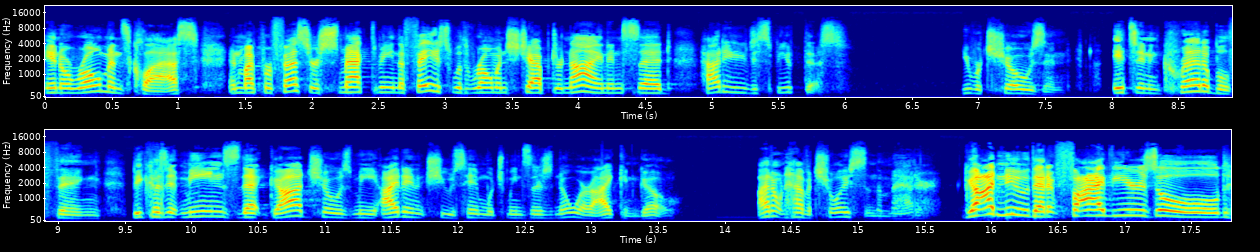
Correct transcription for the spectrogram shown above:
in a Romans class, and my professor smacked me in the face with Romans chapter 9 and said, How do you dispute this? You were chosen. It's an incredible thing because it means that God chose me. I didn't choose him, which means there's nowhere I can go. I don't have a choice in the matter. God knew that at five years old,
